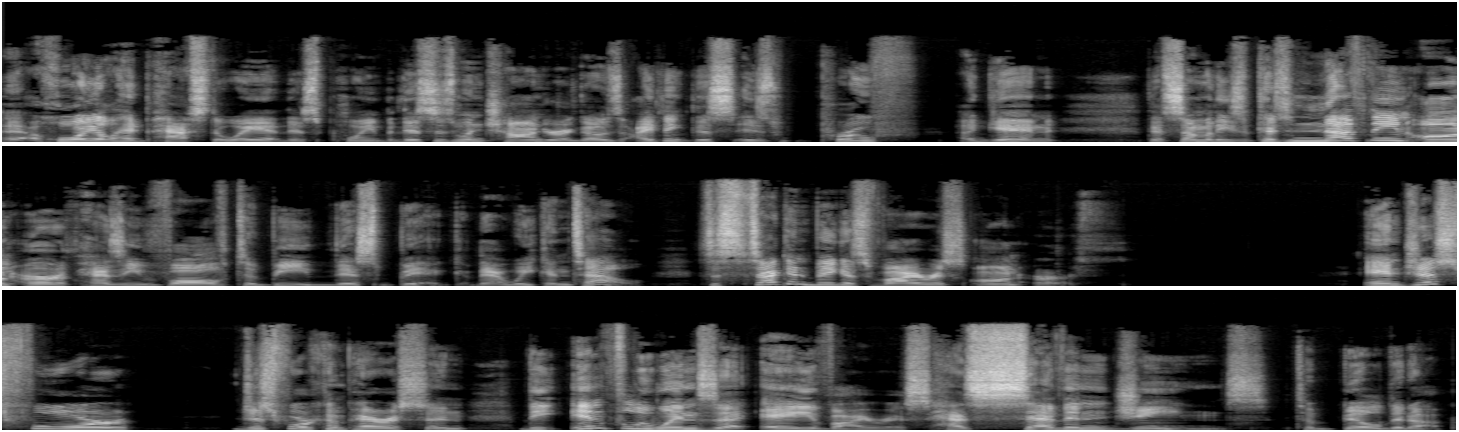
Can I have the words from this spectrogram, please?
uh, Hoyle had passed away at this point, but this is when Chandra goes, I think this is proof again that some of these, because nothing on Earth has evolved to be this big that we can tell. It's the second biggest virus on Earth. And just for just for comparison, the influenza A virus has seven genes to build it up.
